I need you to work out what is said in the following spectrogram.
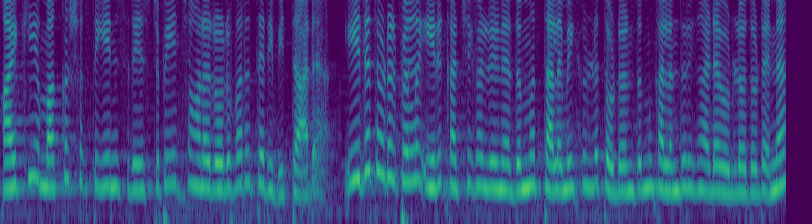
ஐக்கிய மக்கள் சக்தியின் சிரேஷ்ட பேச்சாளர் ஒருவர் தெரிவித்தார். இது தொடர்பில் இரு கட்சிகளினதும் தலைமைகள் தொடர்ந்தும் கலந்துரையாட உள்ளதுடன்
